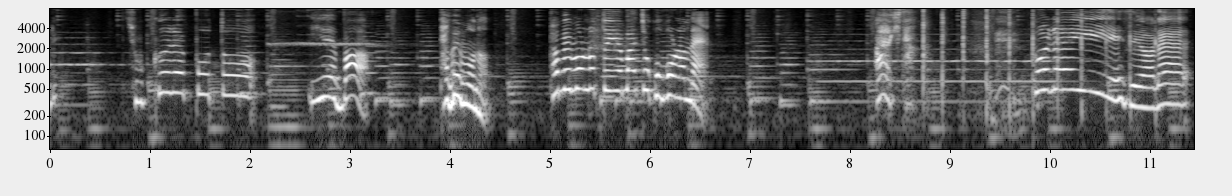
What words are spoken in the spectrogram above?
れ？食レポといえば、食べ物。食べ物といえばチョココロネ。あ、来た。これいいですよね。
